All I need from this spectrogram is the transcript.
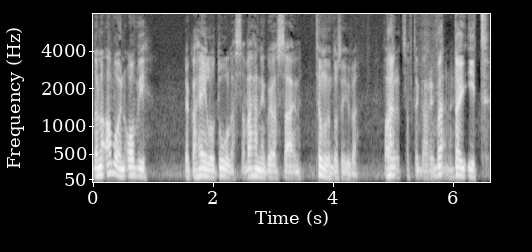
tuollainen avoin ovi, joka heiluu tuulessa. Vähän niin kuin jossain Se on tosi hyvä. Pirates of the Caribbean. Vä, tai it,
